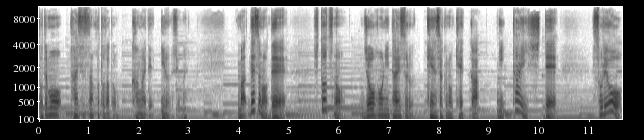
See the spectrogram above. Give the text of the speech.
とても大切なことだと考えているんですよね。まあ、ですので一つの情報に対する検索の結果に対してそれを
